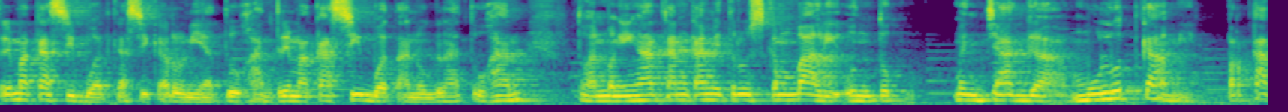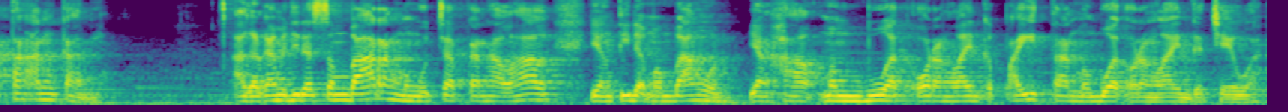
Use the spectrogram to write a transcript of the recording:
terima kasih buat kasih karunia Tuhan. Terima kasih buat anugerah Tuhan. Tuhan mengingatkan kami terus kembali untuk menjaga mulut kami, perkataan kami. agar kami tidak sembarang mengucapkan hal-hal yang tidak membangun, yang hal, membuat orang lain kepahitan, membuat orang lain kecewa.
